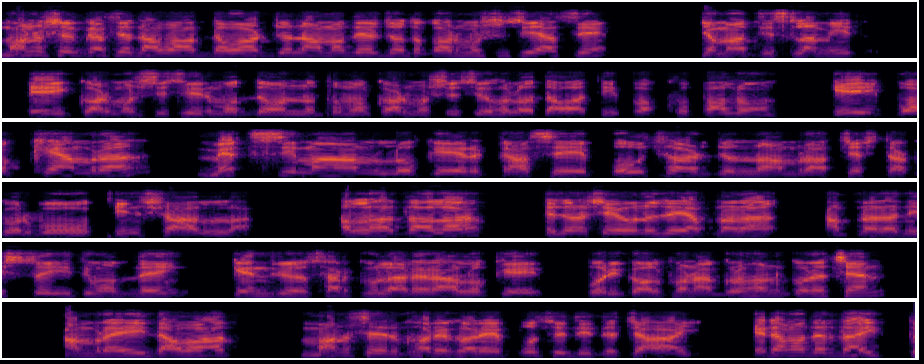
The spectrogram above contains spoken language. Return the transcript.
মানুষের কাছে দাওয়াত দেওয়ার জন্য আমাদের যত কর্মসূচি আছে জামাত ইসলামীর এই কর্মসূচির মধ্যে অন্যতম কর্মসূচি হলো দাওয়াতি পক্ষ পালন। এই পক্ষে আমরা ম্যাক্সিমাম লোকের কাছে পৌঁছার জন্য আমরা চেষ্টা করব, ইনশাআল্লাহ। আল্লাহ তালা এজন্য সেই অনুযায়ী আপনারা আপনারা নিশ্চয়ই ইতিমধ্যেই কেন্দ্রীয় সার্কুলারের আলোকে পরিকল্পনা গ্রহণ করেছেন। আমরা এই দাওয়াত মানুষের ঘরে ঘরে পৌঁছে দিতে চাই। এটা আমাদের দায়িত্ব,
